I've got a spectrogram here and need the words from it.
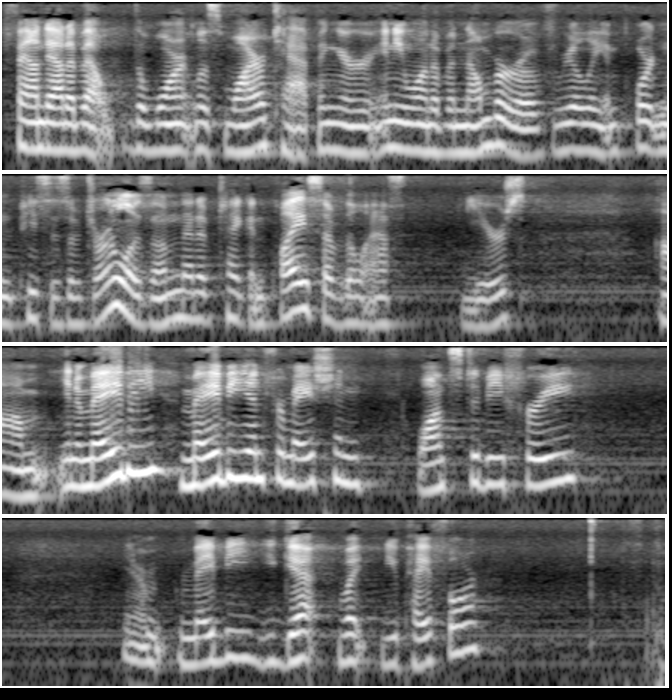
found out about the warrantless wiretapping or any one of a number of really important pieces of journalism that have taken place over the last years. Um, you know, maybe maybe information wants to be free. You know, maybe you get what you pay for. So.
